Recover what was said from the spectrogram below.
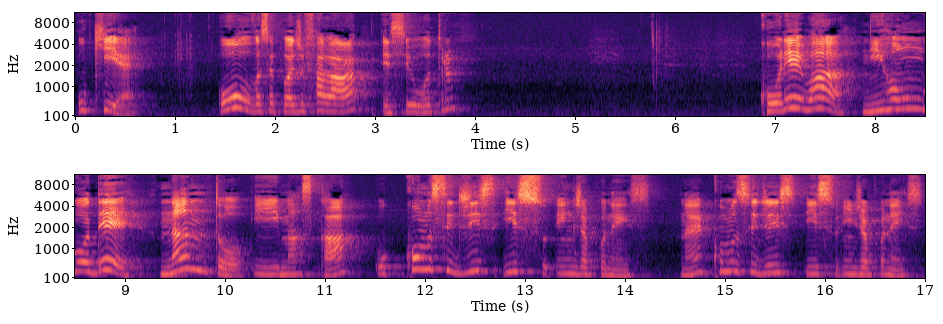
O que é? Ou você pode falar esse outro. Kore wa nihongo de nanto iimasu ka? O como se diz isso em japonês, né? Como se diz isso em japonês?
